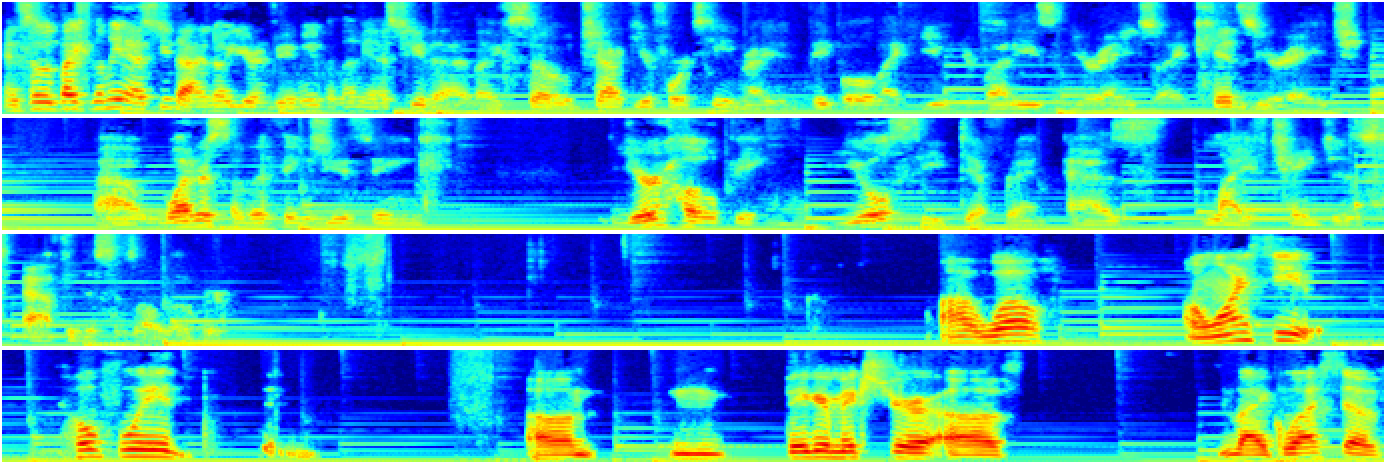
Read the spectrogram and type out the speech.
And so, like, let me ask you that. I know you're in me, but let me ask you that. Like, so, Chuck, you're 14, right? And people like you and your buddies and your age, like kids your age, uh, what are some of the things you think you're hoping you'll see different as life changes after this is all over? Uh, well, I want to see, hopefully, um, bigger mixture of like less of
